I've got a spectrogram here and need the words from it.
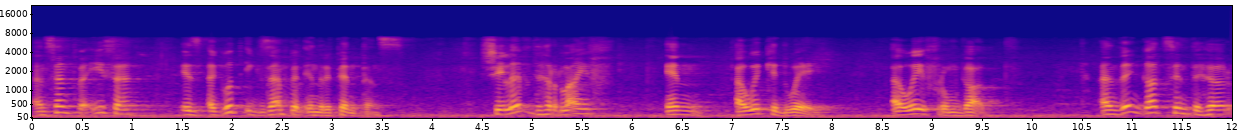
And Saint Baisa is a good example in repentance. She lived her life in a wicked way, away from God. And then God sent her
